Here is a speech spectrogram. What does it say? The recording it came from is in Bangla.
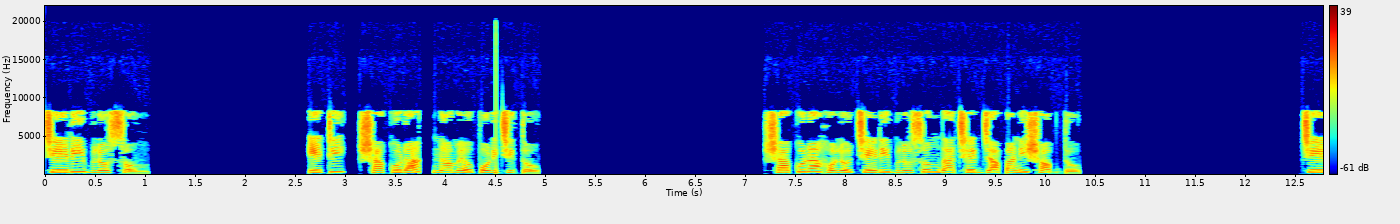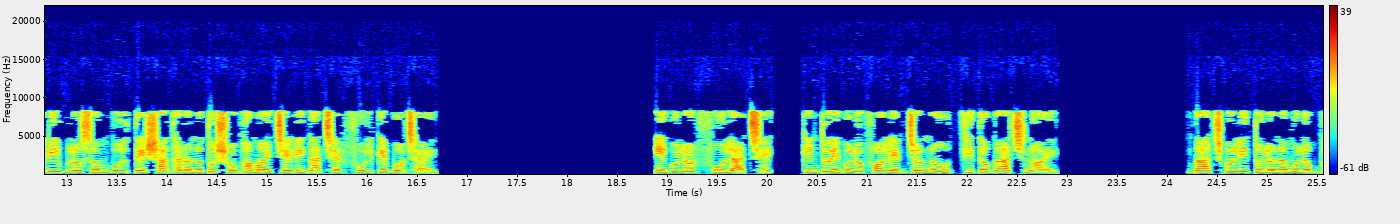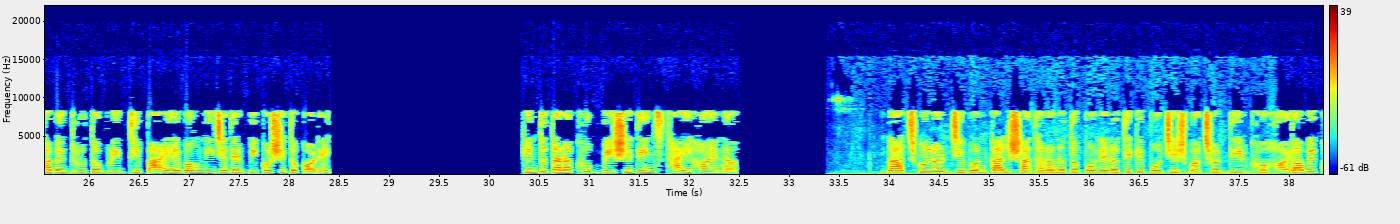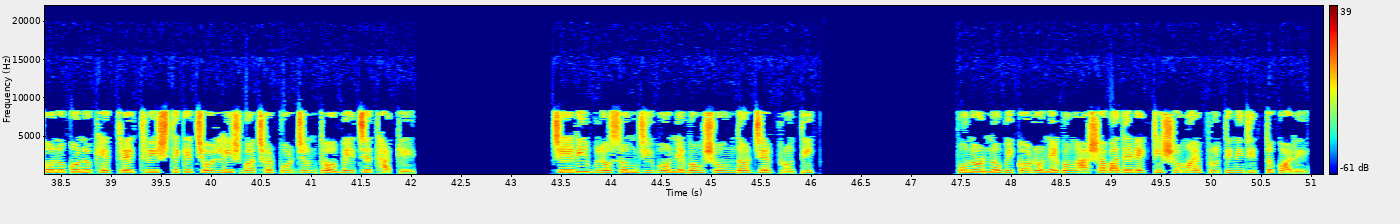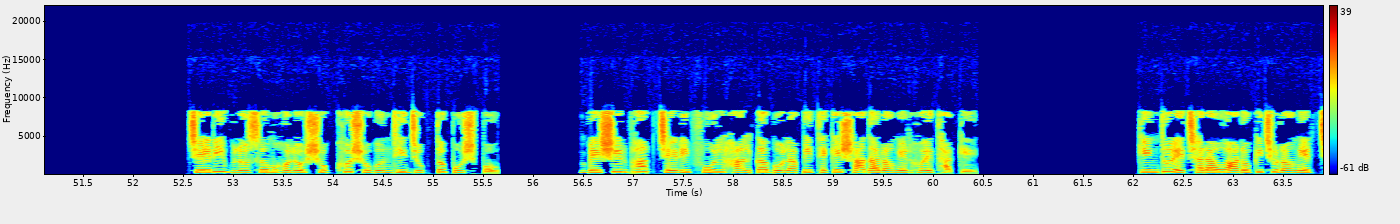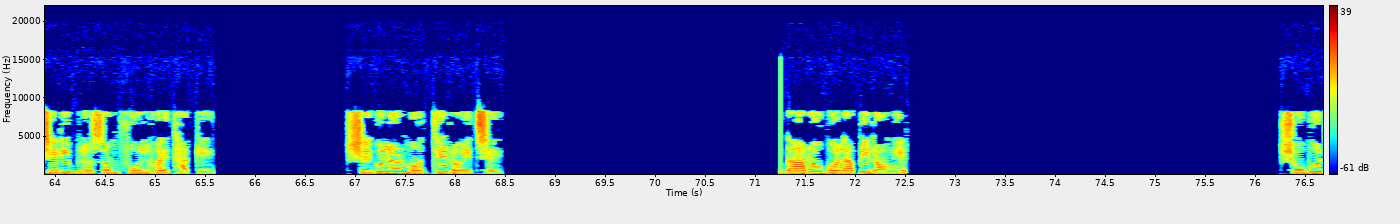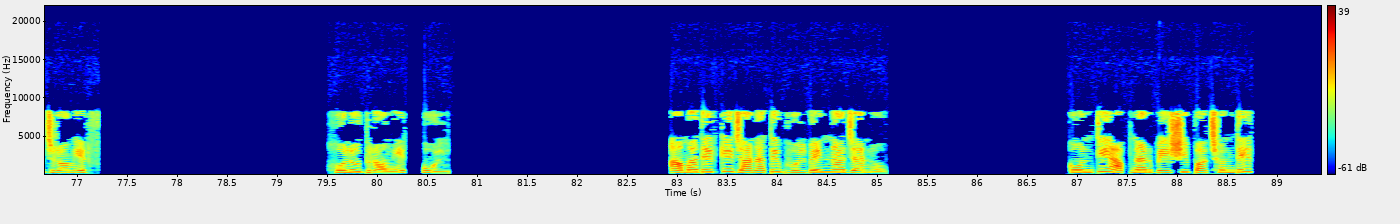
চেরি ব্লোসম। এটি সাকুরা নামেও পরিচিত। সাকুরা হল চেরি ব্লোসম গাছের জাপানি শব্দ। চেরি ব্লোসম বলতে সাধারণত শোভাময় চেরি গাছের ফুলকে বোঝায়। এগুলোর ফুল আছে, কিন্তু এগুলো ফলের জন্য উত্থিত গাছ নয়। গাছগুলি তুলনামূলকভাবে দ্রুত বৃদ্ধি পায় এবং নিজেদের বিকশিত করে কিন্তু তারা খুব বেশি দিন স্থায়ী হয় না। গাছগুলোর জীবনকাল সাধারণত পনেরো থেকে পঁচিশ বছর দীর্ঘ হয়। তবে কোনো কোনো ক্ষেত্রে ত্রিশ থেকে চল্লিশ বছর পর্যন্ত বেঁচে থাকে। চেরি ব্লোসম জীবন এবং সৌন্দর্যের প্রতীক, পুনর্নবীকরণ এবং আশাবাদের একটি সময় প্রতিনিধিত্ব করে। চেরি ব্লোসম হল সূক্ষ্ম সুগন্ধি যুক্ত পুষ্প। বেশিরভাগ চেরি ফুল হালকা গোলাপি থেকে সাদা রঙের হয়ে থাকে। কিন্তু এছাড়াও আরও কিছু রঙের চিরি ব্লোসম ফুল হয়ে থাকে। সেগুলোর মধ্যে রয়েছে গাঢ় গোলাপি রঙের, সবুজ রঙের, হলুদ রঙের ফুল। আমাদেরকে জানাতে ভুলবেন না যেন। কোনটি আপনার বেশি পছন্দের?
